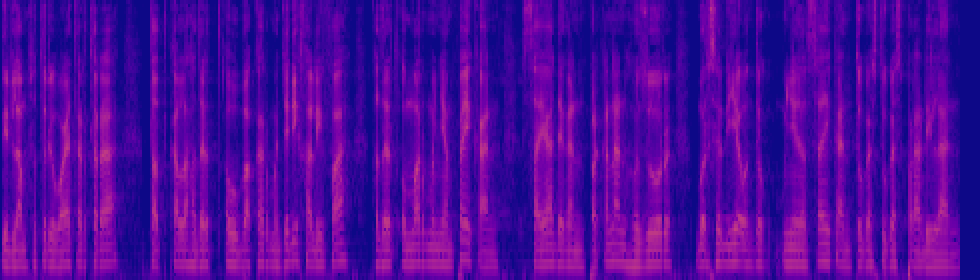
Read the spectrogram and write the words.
Di dalam satu riwayat tertera, tatkala Hadrat Abu Bakar menjadi khalifah, Hadrat Umar menyampaikan, saya dengan perkenan huzur bersedia untuk menyelesaikan tugas-tugas peradilan.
